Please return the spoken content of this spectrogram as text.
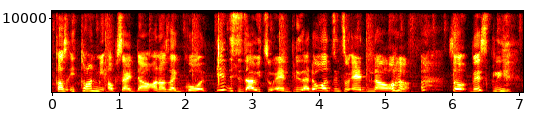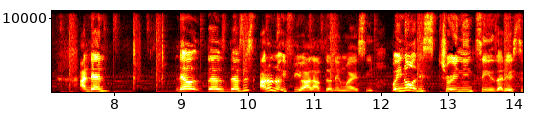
because it turned me upside down and i was like god if this is how it to end please i don't want it to end now. So basically and then there, there's there's this i don't know if you all have done NYC, but you know these training things that they used to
